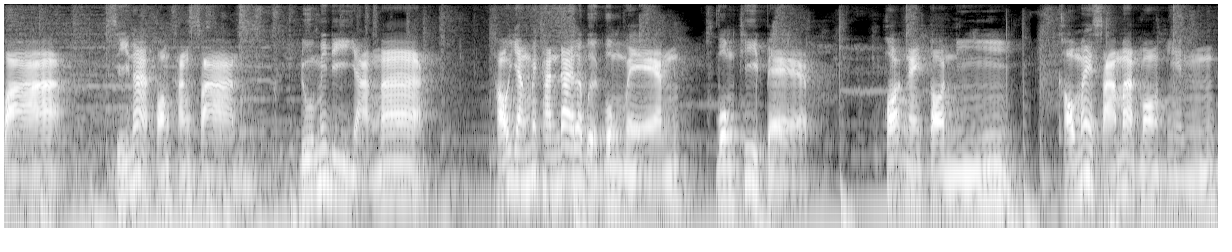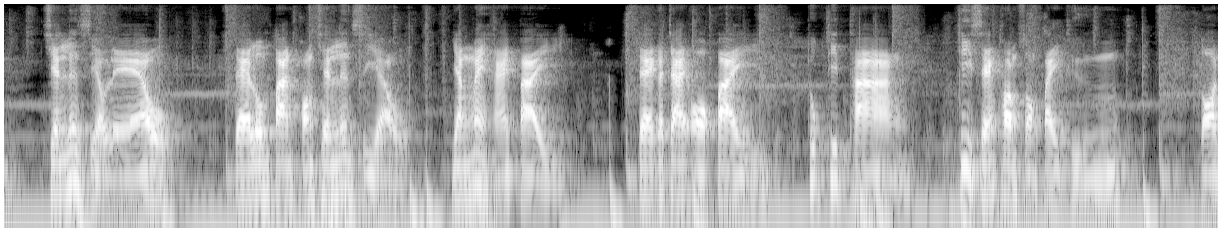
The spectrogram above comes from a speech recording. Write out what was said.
ฟ้า สีหน้าของทางซาน ดูไม่ดีอย่างมาก เขายังไม่ทันได้ระเบิดวงแหวนวงที่แปดเพราะในตอนนี้ เขาไม่สามารถมองเห็นเชนเลนเซียวแล้ว แต่ลมปานของเชนเลนเซียวยังไม่หายไป แต่กระจายออกไปทุกทิศทางที่แสงทองส่องไปถึง ตอน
